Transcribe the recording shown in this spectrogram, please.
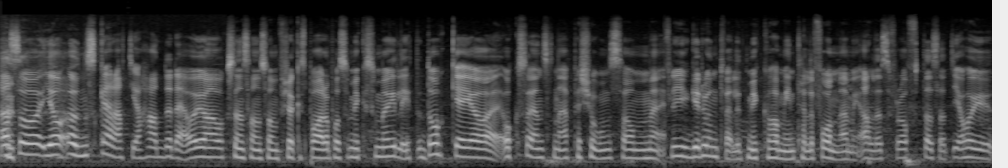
Alltså jag önskar att jag hade det och jag är också en sån som försöker spara på så mycket som möjligt. Dock är jag också en sån här person som flyger runt väldigt mycket och har min telefon med mig alldeles för ofta så att jag har ju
